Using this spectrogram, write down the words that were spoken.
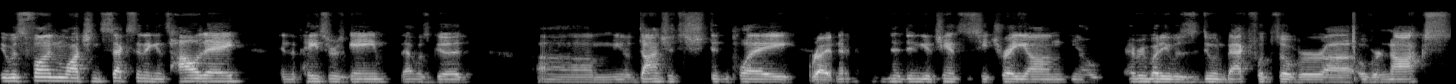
it was fun watching Sexton against Holiday in the Pacers game. That was good. Um, you know, Doncic didn't play. Right. Never, didn't get a chance to see Trae Young. You know, everybody was doing backflips over uh, over Knox,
